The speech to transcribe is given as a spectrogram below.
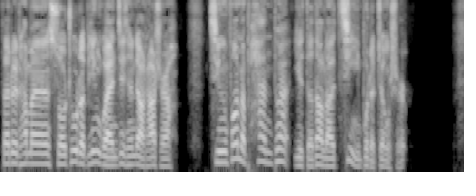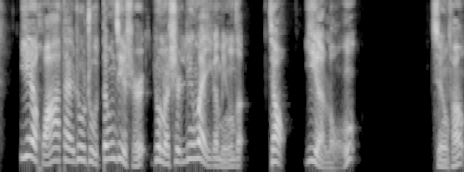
在对他们所住的宾馆进行调查时啊，警方的判断也得到了进一步的证实。叶华在入住登记时用的是另外一个名字，叫叶龙。警方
